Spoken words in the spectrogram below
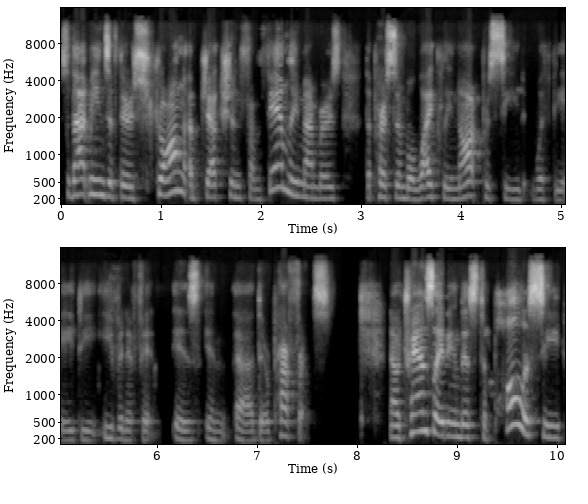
So that means if there's strong objection from family members, the person will likely not proceed with the AD, even if it is in uh, their preference. Now, translating this to policy,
